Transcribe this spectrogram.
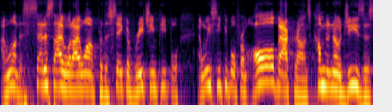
I'm willing to set aside what I want for the sake of reaching people, and we see people from all backgrounds come to know Jesus,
